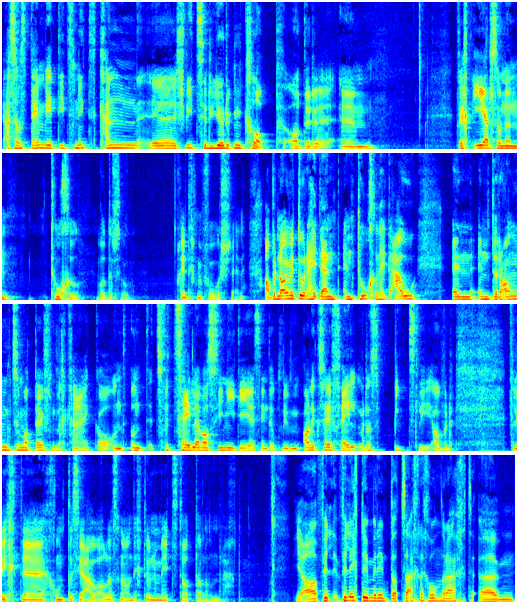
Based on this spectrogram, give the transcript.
also aus dem wird jetzt nicht kein äh, Schweizer Jürgen Klopp oder ähm, vielleicht eher so ein Tuchel oder so. Könnte ich mir vorstellen. Aber Neumann hat ein, ein Tuchel hat auch einen, einen Drang, zum an die Öffentlichkeit gehen und, und zu erzählen, was seine Ideen sind. Und bei Alex fehlt mir das ein bisschen, aber vielleicht äh, kommt das ja auch alles noch und ich tue ihm jetzt total Unrecht. Ja, vielleicht tun wir ihm tatsächlich Unrecht. Ähm,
